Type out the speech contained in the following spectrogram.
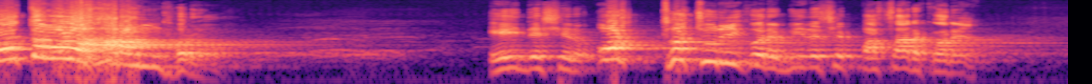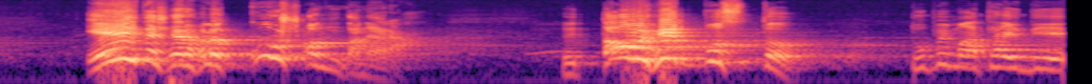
তত বড় হারাম ঘর এই দেশের অর্থ চুরি করে বিদেশে পাচার করে এই দেশের হলো কুসন্তানেরা। তাওহিদ বুঝতো, টুপি মাথায় দিয়ে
